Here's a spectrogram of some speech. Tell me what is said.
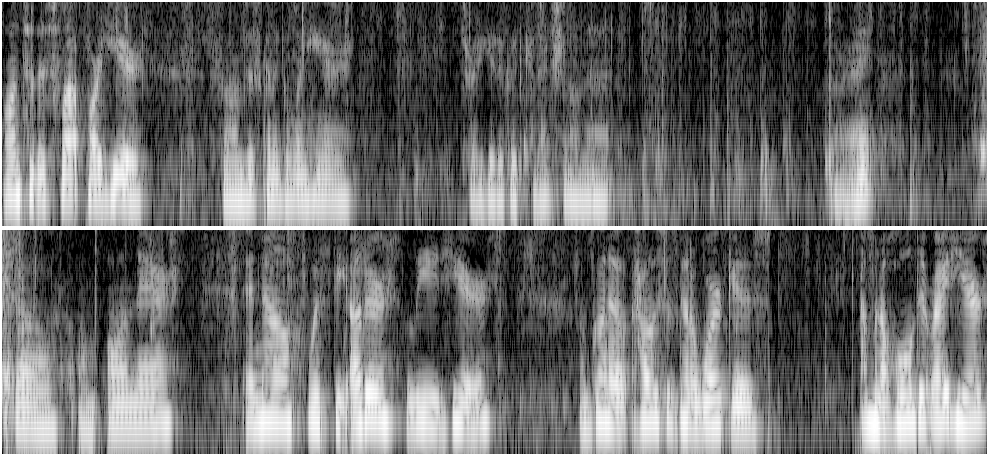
onto this flat part here. So I'm just going to go in here try to get a good connection on that. Alright so I'm on there. And now with the other lead here I'm gonna how this is gonna work is I'm going to hold it right here.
